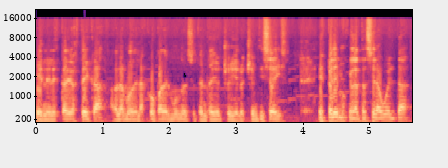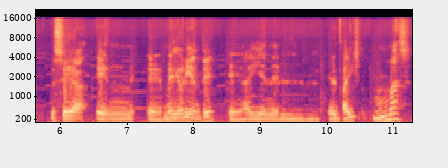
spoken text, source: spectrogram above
en el Estadio Azteca, hablamos de las Copas del Mundo del 78 y el 86. Esperemos que la tercera vuelta sea en eh, Medio Oriente, eh, ahí en el, país más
